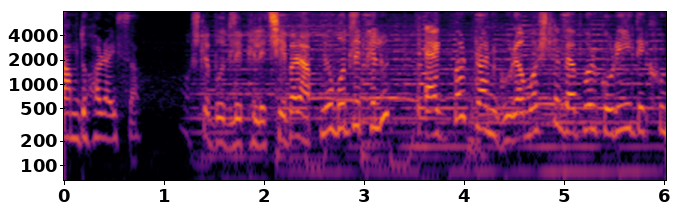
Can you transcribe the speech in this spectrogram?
মামদুহা রাইসা। মশলা বদলে ফেলেছি এবার আপনিও বদলে ফেলুন। একবার প্রাণ গুঁড়া মশলা ব্যবহার করেই দেখুন।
